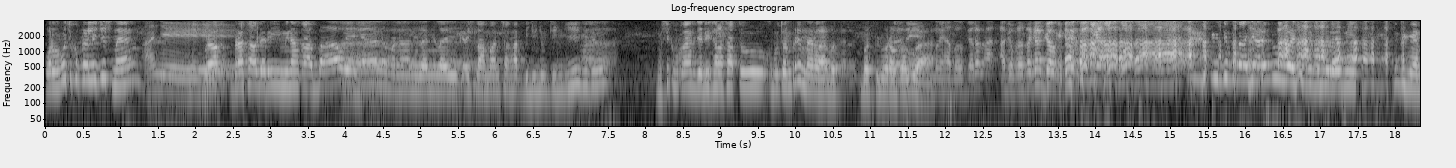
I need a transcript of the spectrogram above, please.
keluarga gua cukup religius men Anjing. Ber- berasal dari Minangkabau ya Ah. kan yang mana nilai-nilai keislaman sangat dijunjung tinggi gitu Ah. musik bukan jadi salah satu kebutuhan primer lah buat buat kedua orang tua gua melihat lo sekarang a- agak berasa gagal kayaknya itu pertanyaan gua sih sebenarnya nih ini dengan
